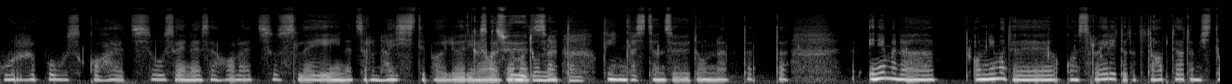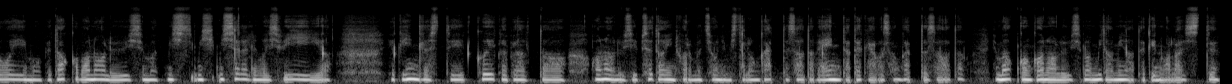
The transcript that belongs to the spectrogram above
kurbus, kahetsus, enesehaletsus, lein, et seal on hästi palju erinevaid kas ka süütunnet on? kindlasti on süütunnet, et inimene on niimoodi konstrueeritud, et ta tahab teada, mis toimub ja ta hakkab analüüsima, et mis, mis, mis selleni võis viia. ja kindlasti kõigepealt ta analüüsib seda informatsiooni, mis tal on kättesaadav ja enda tegevus on kättesaadav. ja ma hakkan ka analüüsima, mida mina tegin valesti.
